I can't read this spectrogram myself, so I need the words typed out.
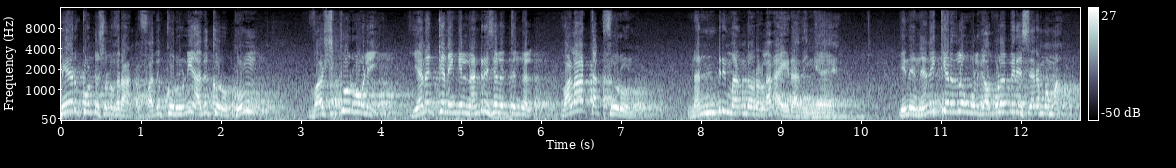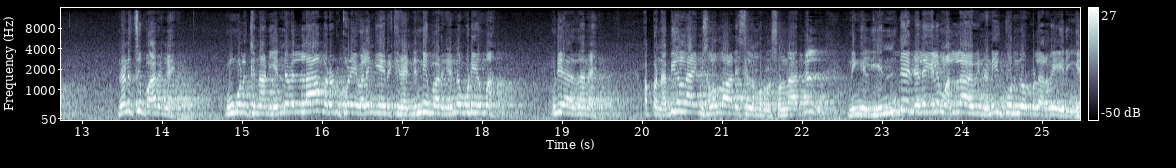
மேற்கொண்டு சொல்கிறான் ஃபதுக்குருனி அதுக்குருக்கும் வஷ்குரூலி எனக்கு நீங்கள் நன்றி செலுத்துங்கள் வலா தக்ஃபுரூன். நன்றி மறந்தவர்களாக ஆயிடாதீங்க. என்னை நினைக்கிறதுல உங்களுக்கு அவ்வளோ பெரிய சிரமமா? நினச்சி பாருங்கள் உங்களுக்கு நான் என்னவெல்லாம் அருட்கொடை வழங்கி இருக்கிறேன் நின்று பாருங்க என்ன முடியுமா? முடியாது தானே? அப்போ நபிகள் நாயம் சல்லா அலிஸ்லாம் அவர்கள் சொன்னார்கள் நீங்கள் எந்த நிலையிலும் அல்லாஹ்வை நினைவு கூர்ந்தவர்களாகவே இருங்க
